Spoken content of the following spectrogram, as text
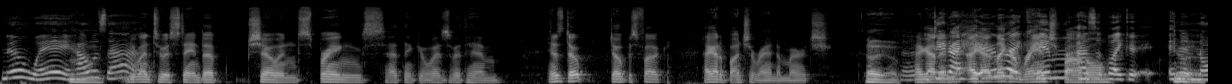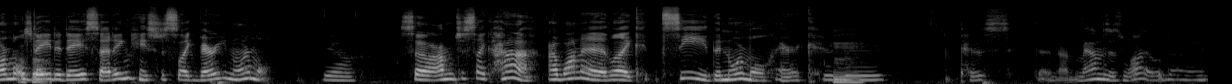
No way. How was that? We went to a stand up show in Springs, I think it was with him. It was dope, dope as fuck. I got a bunch of random merch. Oh yeah. I got Dude, a, I I hear got like, like, a ranch him bottle. as like a, in a normal day to day setting. He's just like very normal. Yeah. So I'm just like, huh? I want to like see the normal Eric, Mm-hmm. Because the the man's is wild. I mean,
